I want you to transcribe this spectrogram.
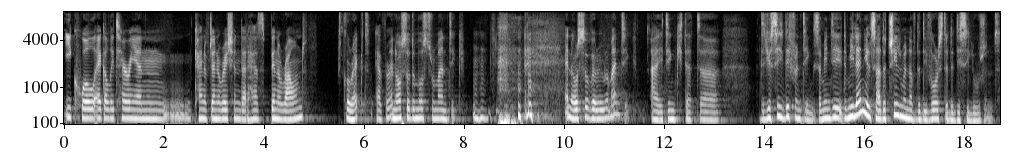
equal, egalitarian kind of generation that has been around. Correct. Ever. And also the most romantic. and also very romantic. I think that. Uh, that you see different things. I mean, the, the millennials are the children of the divorced and the disillusioned.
